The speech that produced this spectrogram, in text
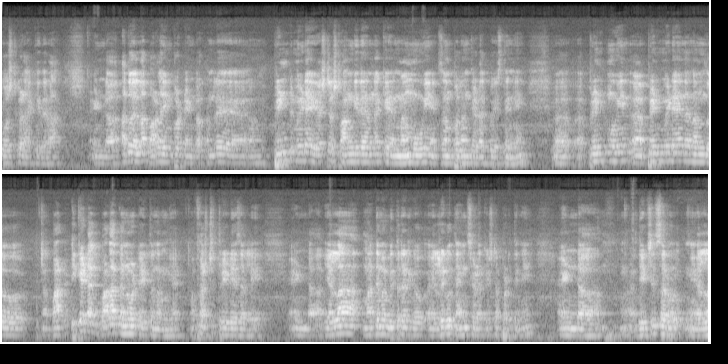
ಪೋಸ್ಟ್ಗಳು ಹಾಕಿದ್ದೀರಾ? ಆ್ಯಂಡ್ ಅದು ಎಲ್ಲ ಭಾಳ ಇಂಪಾರ್ಟೆಂಟ್ ಅಂದರೆ ಪ್ರಿಂಟ್ ಮೀಡಿಯಾ ಎಷ್ಟು ಸ್ಟ್ರಾಂಗ್ ಇದೆ ಅನ್ನೋಕ್ಕೆ ನಮ್ಮ ಮೂವಿ ಎಕ್ಸಾಂಪಲ್ ಅಂತ ಹೇಳಕ್ಕೆ ಬಯಸ್ತೀನಿ. ಪ್ರಿಂಟ್ ಮೂವಿ ಪ್ರಿಂಟ್ ಮೀಡಿಯಾಯಿಂದ ನಮ್ಮದು ಟಿಕೆಟ್ ಆಗಿ ಭಾಳ ಕನ್ವರ್ಟ್ ಆಯಿತು ನಮಗೆ ಫಸ್ಟ್ ತ್ರೀ ಡೇಸಲ್ಲಿ ಆ್ಯಂಡ್ ಎಲ್ಲ ಮಾಧ್ಯಮ ಮಿತ್ರರಿಗೂ, ಎಲ್ರಿಗೂ ಥ್ಯಾಂಕ್ಸ್ ಹೇಳೋಕ್ಕೆ ಇಷ್ಟಪಡ್ತೀನಿ. ಆ್ಯಂಡ್ ದೀಕ್ಷಿತ್ ಸರ್ ಎಲ್ಲ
